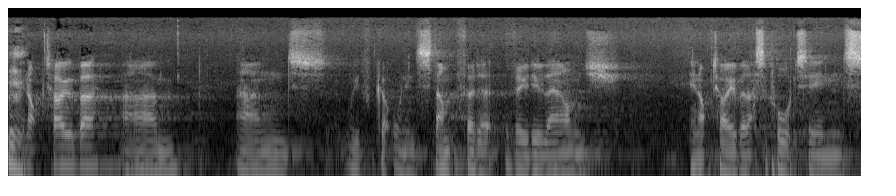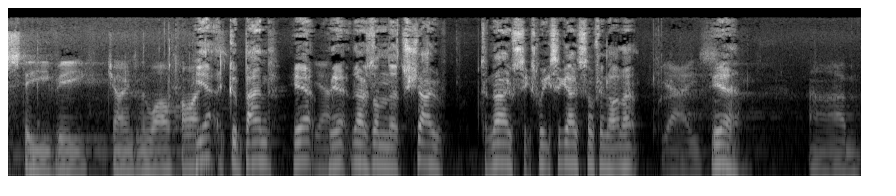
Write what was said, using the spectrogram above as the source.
Hmm. in October, um, and we've got one in Stamford at Voodoo Lounge in October. That's supporting Stevie Jones and the Wild Times. Yeah, a good band. Yeah, yeah, Yeah. That was on the show. To know six weeks ago, something like that. Yeah, he's Yeah. um,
